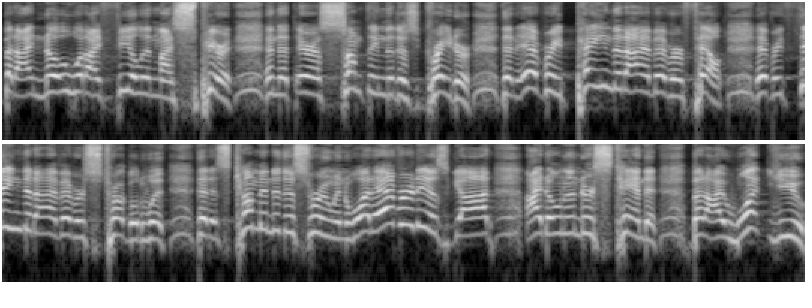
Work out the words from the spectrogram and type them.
but I know what I feel in my spirit and that there is something that is greater greater than every pain that I have ever felt, everything that I have ever struggled with that has come into this room. And whatever it is, God, I don't understand it, but I want you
